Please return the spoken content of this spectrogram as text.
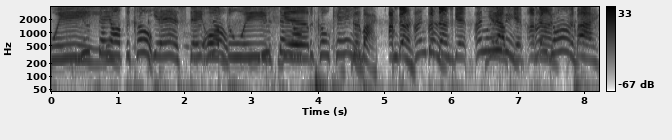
weed. You stay off the coke. Yeah, stay No, off the weed, you stay Skip. off the cocaine. Goodbye. I'm done. I'm I'm done. done, Skip. I'm Get out, leaving. Skip. I'm, I'm done. gone. Goodbye.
